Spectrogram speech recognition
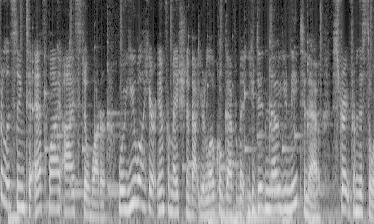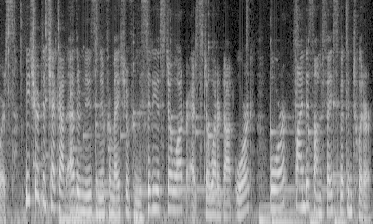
for listening to FYI Stillwater, where you will hear information about your local government you didn't know you need to know, straight from the source. Be sure to check out other news and information from the City of Stillwater at stillwater.org or find us on Facebook and Twitter.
